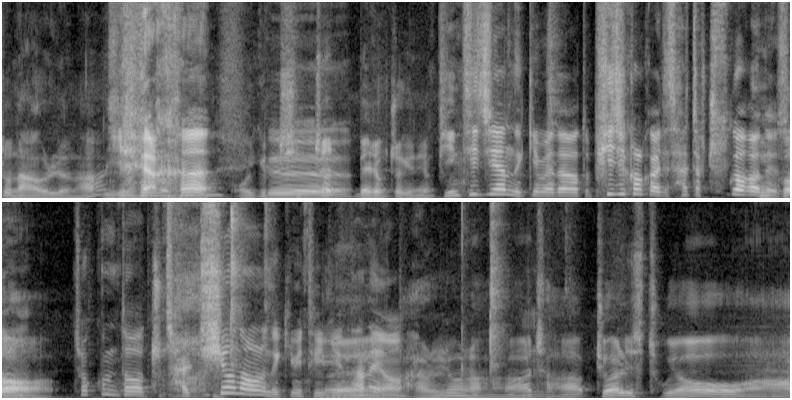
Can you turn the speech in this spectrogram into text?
또 나오려나? 이게 예, 약간 어, 이거 그 진짜 매력적이네요. 빈티지한 느낌에다가 또 피지컬까지 살짝 추가가 그러니까. 돼서 조금 더 잘 튀어나오는 느낌이 들긴 네, 하네요. 나오려나? 음. 자, 듀얼리스트고요. 와.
